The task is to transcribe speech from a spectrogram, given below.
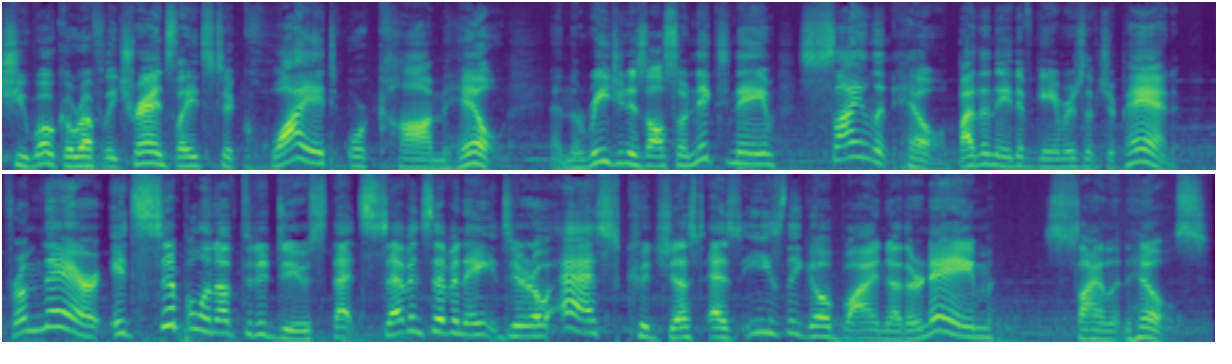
Shizuoka roughly translates to quiet or calm hill, and the region is also nicknamed Silent Hill by the native gamers of Japan. From there, it's simple enough to deduce that 7780S could just as easily go by another name, Silent Hills.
